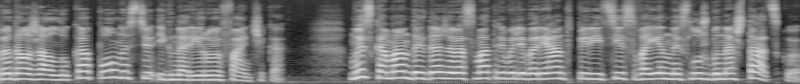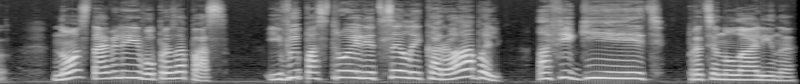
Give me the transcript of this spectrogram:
продолжал Лука, полностью игнорируя Фанчика. «Мы с командой даже рассматривали вариант перейти с военной службы на штатскую, но оставили его про запас». «И вы построили целый корабль? Офигеть!» – протянула Алина.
